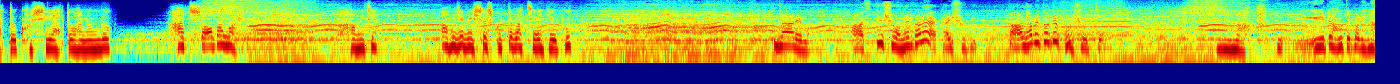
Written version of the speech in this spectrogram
এত খুশি এত আনন্দ আজ সব আমার। আমি যে আমি যে বিশ্বাস করতে পারছি না কি অভূত। না রে মা আজ তুই সোমের ঘরে একাই শুবি। কাল হবে তোদের ফুলসজ্জা না এটা হতে পারে না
